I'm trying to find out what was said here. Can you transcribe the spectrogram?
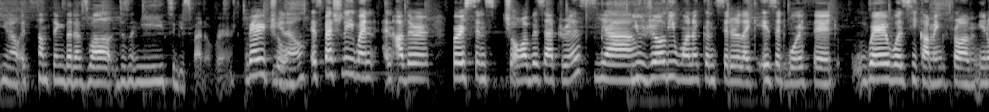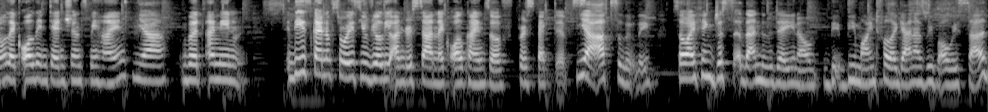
you know it's something that as well doesn't need to be spread over Very true. You know? Especially when another person's job is at risk. Yeah. You really want to consider like, is it worth it? Where was he coming from? You know, like all the intentions behind. yeah But I mean, these kind of stories, you really understand like all kinds of perspectives. yeah absolutely so i think just at the end of the day you know be, be mindful again as we've always said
